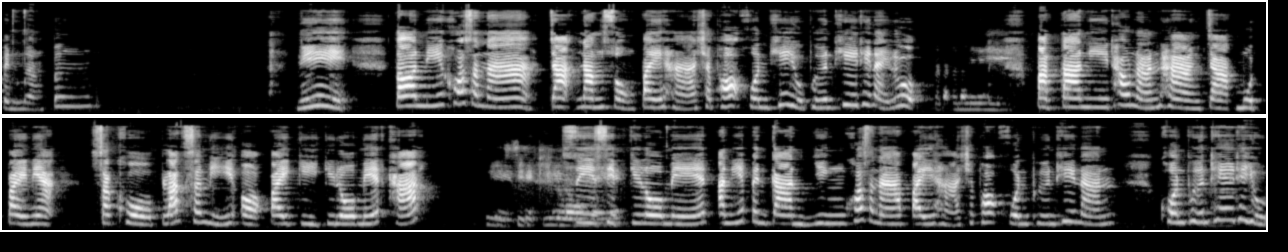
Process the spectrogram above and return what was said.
เป็นเมืองปึ้ง นี่ ตอนนี้โฆษณาจะนำส่งไปหาเฉพาะคนที่อยู่พื้นที่ที่ไหนลูก ปัตตานี ปัตตานีเท่านั้นห่างจากหมุดไปเนี่ย สโคปรัศมีออกไปกี่กิโลเมตรคะสี่สิบกิโล40 กิโลเมตร อันนี้เป็นการยิงโฆษณาไปหาเฉพาะคนพื้นที่นั้น คนพื้นที่ที่อยู่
